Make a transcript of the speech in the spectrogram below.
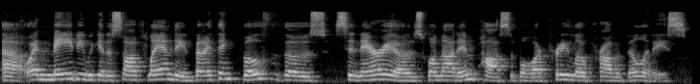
Uh, and maybe we get a soft landing. But I think both of those scenarios, while not impossible, are pretty low probabilities.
